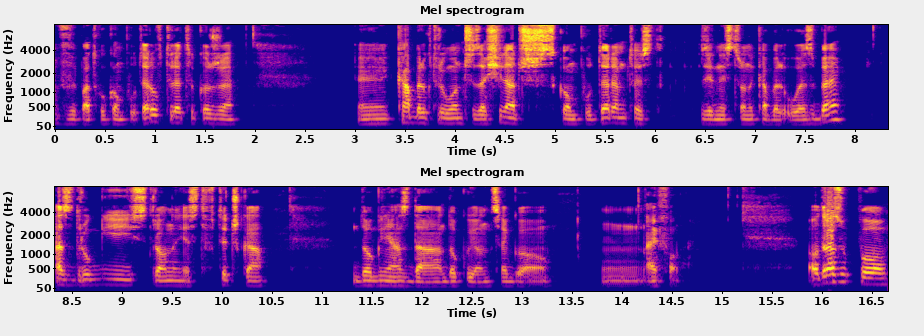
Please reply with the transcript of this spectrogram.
w wypadku komputerów, tyle tylko, że kabel, który łączy zasilacz z komputerem, to jest z jednej strony kabel USB, a z drugiej strony jest wtyczka do gniazda dokującego mm, iPhone. Od razu po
